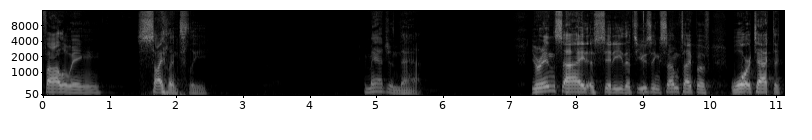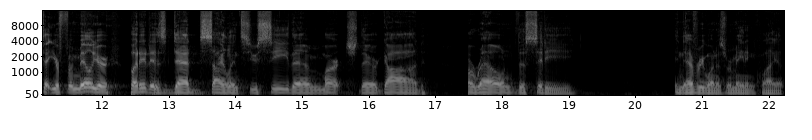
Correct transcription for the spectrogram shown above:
following silently. Imagine that. You're inside a city that's using some type of war tactic that you're familiar, but it is dead silence. You see them march their God around the city, and everyone is remaining quiet.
